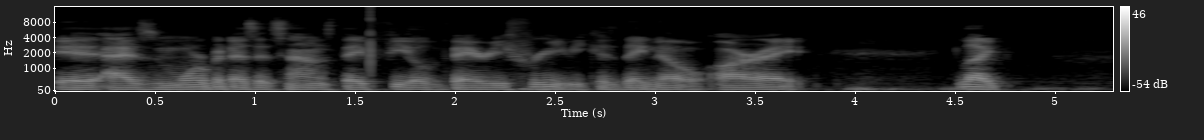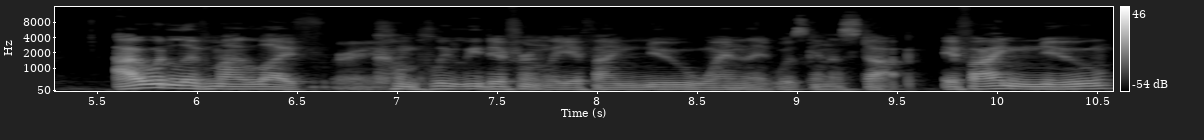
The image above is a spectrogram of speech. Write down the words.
it, as morbid as it sounds they feel very free because they know all right like i would live my life Right. completely differently if i knew when it was going to stop if i knew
